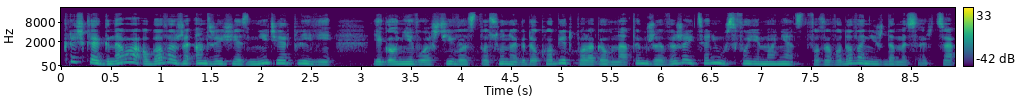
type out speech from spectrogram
Kryśkę gnała obawa, że Andrzej się zniecierpliwi. Jego niewłaściwy stosunek do kobiet polegał na tym, że wyżej cenił swoje maniactwo zawodowe niż damy serca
